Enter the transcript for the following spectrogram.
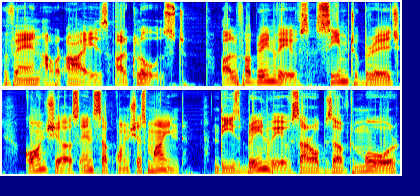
when our eyes are closed. Alpha brain waves seem to bridge conscious and subconscious mind. These brain waves are observed more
